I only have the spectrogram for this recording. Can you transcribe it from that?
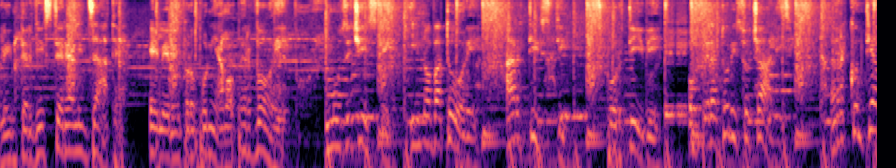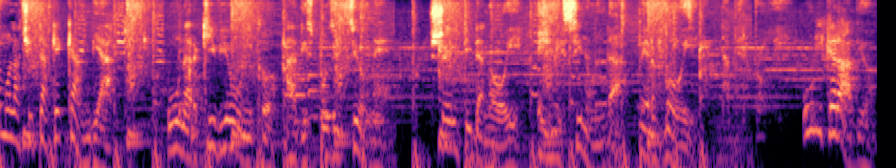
le interviste realizzate e le riproponiamo per voi. Musicisti, innovatori, artisti, sportivi, operatori sociali. Raccontiamo la città che cambia. Un archivio unico a disposizione. Scelti da noi e messi in onda per voi. Unica Radio,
